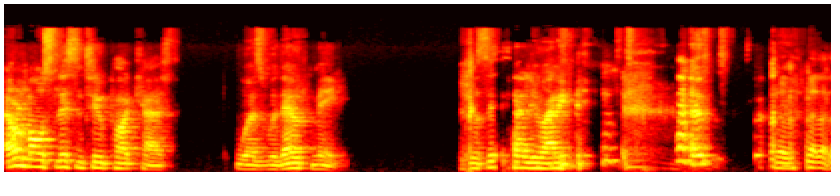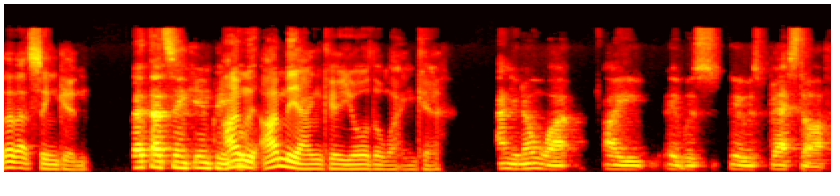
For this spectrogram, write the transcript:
Our most listened to podcast was without me. Does this tell you anything? let, let, let- let that sink in. Let that sink in, people. I'm the, I'm the anchor. You're the wanker. And you know what? I it was it was best off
